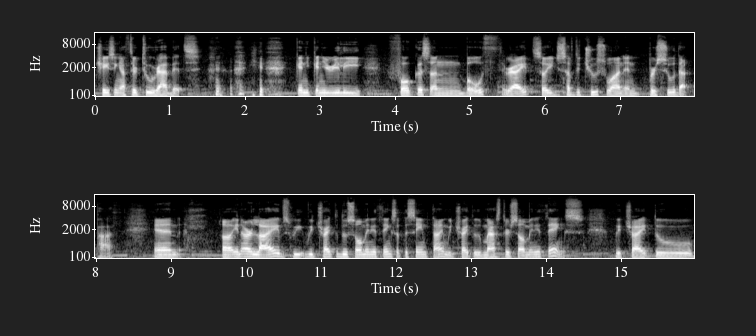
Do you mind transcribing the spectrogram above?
chasing after two rabbits. can you can you really focus on both, right? So you just have to choose one and pursue that path. And uh, in our lives, we, we try to do so many things at the same time. We try to master so many things. We try to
